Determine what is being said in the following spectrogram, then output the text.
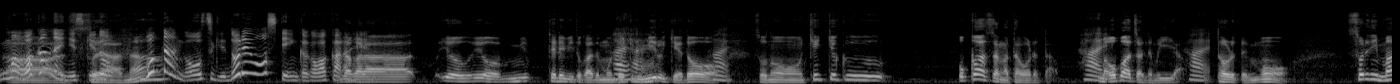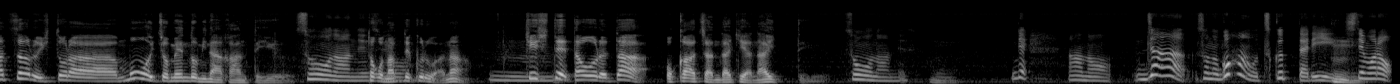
まあ、分かんないんですけどそうやな。ボタンが多すぎてどれを押していいんかが分からへん。ーだからようよテレビとかでもドキュメン見るけど、はいその結局お母さんが倒れた、はい、まあ、おばあちゃんでもいいや、はい。倒れてもそれにまつわる人らも一応面倒見なあかんっていう。そうなんですよ。とこなってくるわな。うん。決して倒れたお母ちゃんだけやないっていう、そうなんです。うんあのじゃあそのご飯を作ったりうん。してもらおう、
